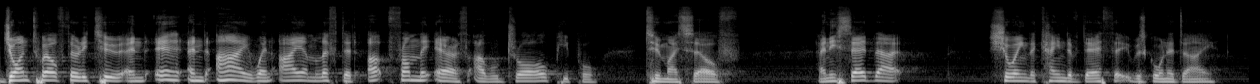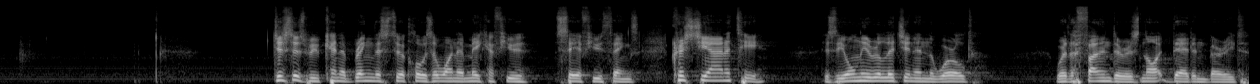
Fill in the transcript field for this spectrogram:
John 12, 32. And, and I, when I am lifted up from the earth, I will draw people to myself. And he said that showing the kind of death that he was going to die. Just as we kind of bring this to a close, I want to make a few, say a few things. Christianity is the only religion in the world where the founder is not dead and buried.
